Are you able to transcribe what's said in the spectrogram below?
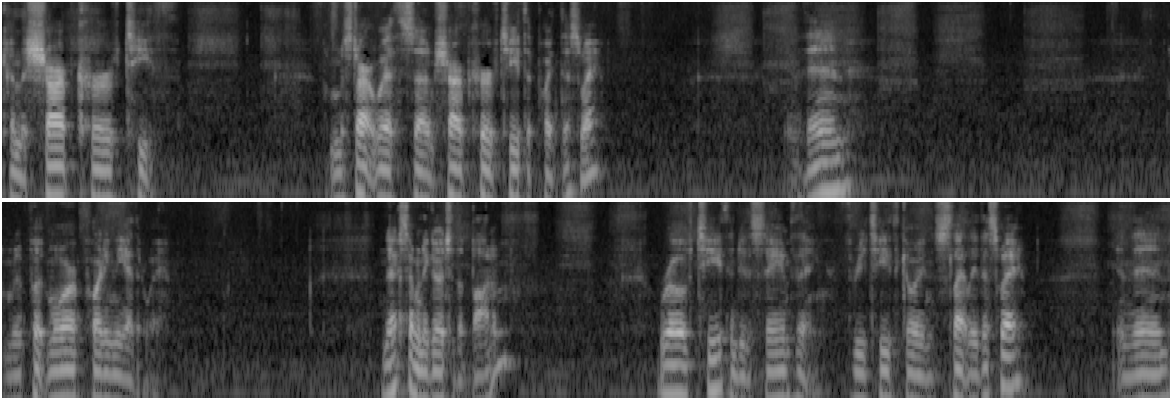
come the sharp curved teeth. I'm going to start with some sharp curved teeth that point this way. And then I'm going to put more pointing the other way. Next I'm going to go to the bottom row of teeth and do the same thing. Three teeth going slightly this way, and then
